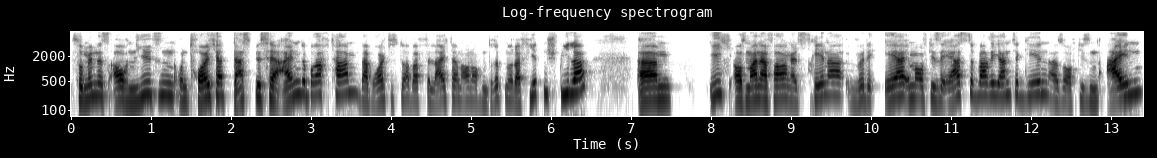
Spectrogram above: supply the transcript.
zumindest auch Nielsen und Teuchert das bisher eingebracht haben. Da bräuchtest du aber vielleicht dann auch noch einen dritten oder vierten Spieler. Ähm, ich aus meiner Erfahrung als Trainer würde eher immer auf diese erste Variante gehen, also auf diesen einen.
